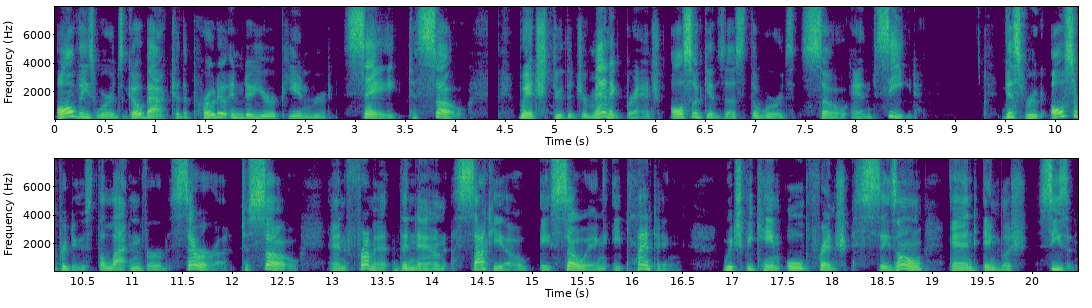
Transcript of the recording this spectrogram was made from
All these words go back to the Proto-Indo-European root se to sow, which through the Germanic branch also gives us the words sow and seed. This root also produced the Latin verb serere, to sow, and from it the noun satio, a sowing, a planting, which became Old French saison and English season.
